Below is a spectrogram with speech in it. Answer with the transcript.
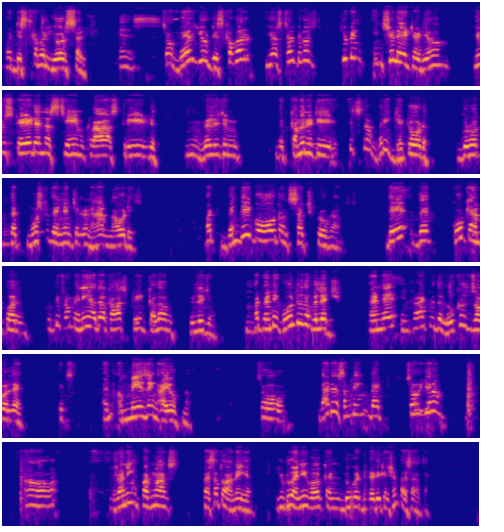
but discover yourself. Yes. So where you discover yourself because you've been insulated, you know, you've stayed in the same class, creed, mm, religion, the community. It's a very ghettoed growth that most of the Indian children have nowadays. But when they go out on such programs, they the co-camper could be from any other caste, creed, color, religion. Hmm. But when they go to the village and they interact with the locals over there, it's an amazing eye opener. So that is something that, so, you know, uh, running Pugmarks, paisa to hai. You do any work and do with dedication, paisa aata hai.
